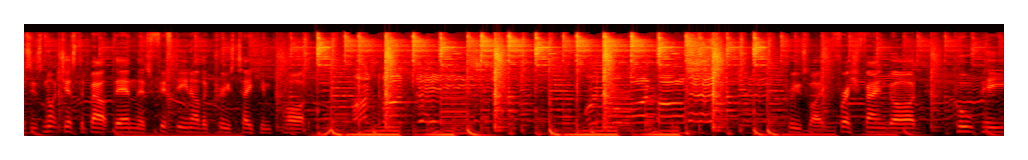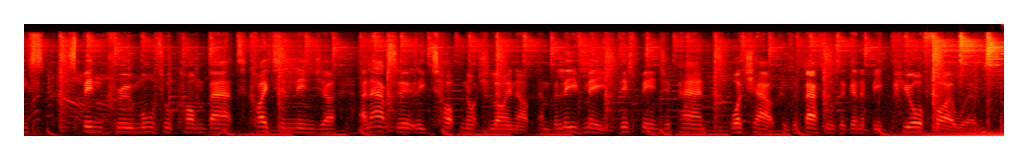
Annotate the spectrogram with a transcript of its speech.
Course, it's not just about them, there's 15 other crews taking part. Crews like Fresh Vanguard, Cool Piece, Spin Crew, Mortal Kombat, Kaiten Ninja, an absolutely top-notch lineup. And believe me, this being Japan, watch out because the battles are going to be pure fireworks.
